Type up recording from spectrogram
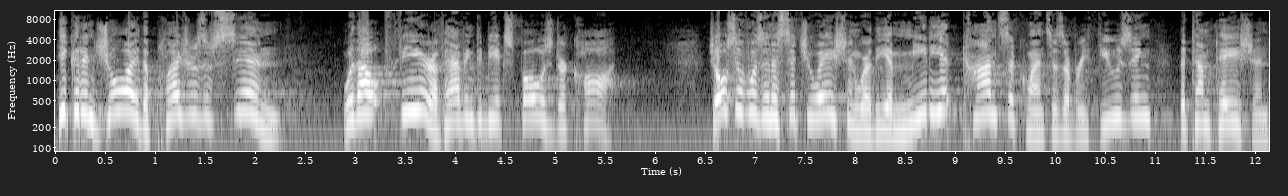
He could enjoy the pleasures of sin without fear of having to be exposed or caught. Joseph was in a situation where the immediate consequences of refusing the temptation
